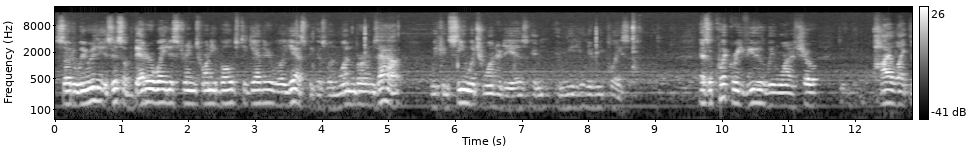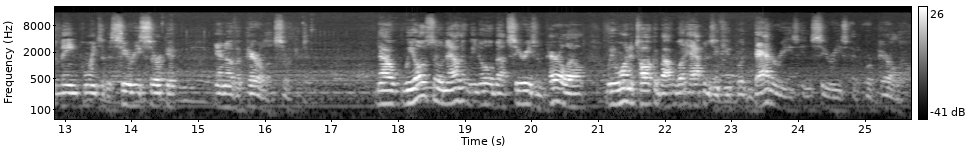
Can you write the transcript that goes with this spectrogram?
So do we really, is this a better way to string 20 bulbs together? Well, yes, because when one burns out, we can see which one it is and immediately replace it. As a quick review, we want to show, highlight the main points of a series circuit and of a parallel circuit. Now, we also, now that we know about series and parallel, we want to talk about what happens if you put batteries in series or parallel.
